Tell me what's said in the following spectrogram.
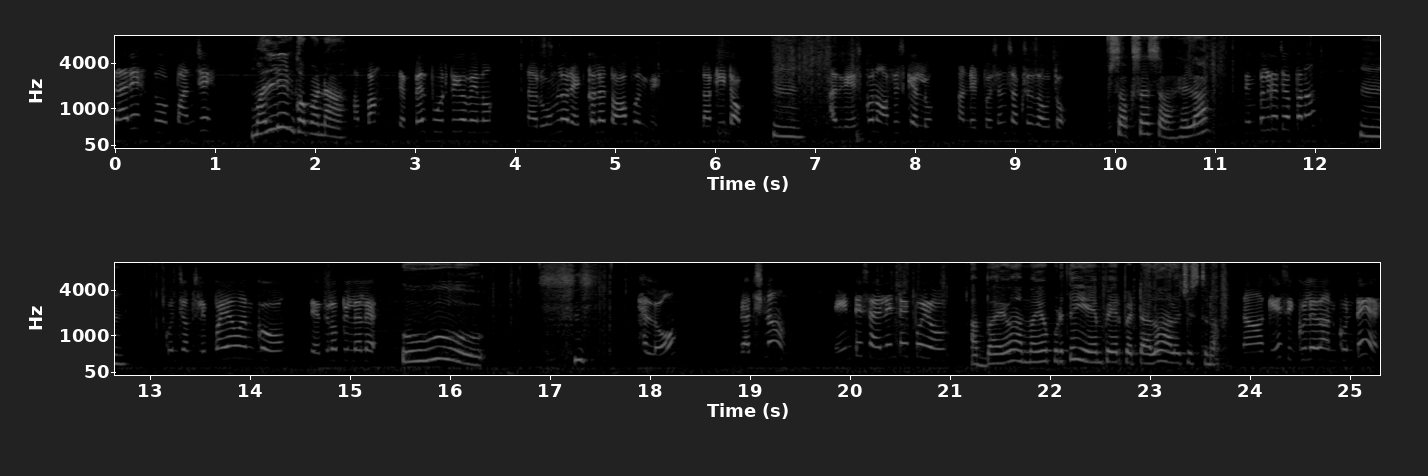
సరే నువ్వు ఒక పని చేయి. మళ్ళీ ఇంకో పనా? అబ్బా చెప్పేది పూర్తిగా విను. నా రూమ్లో రెడ్ కలర్ టాప్ ఉంది. Lucky top hmm. అది వేసుకొని ఆఫీస్కి వెళ్ళు. హండ్రెడ్ పర్సెంట్ సక్సెస్ అవుతావు. సక్సెస్ ఎలా? సింపుల్గా చెప్పనా? హ్మ్. కొంచెం స్లిప్ అయ్యావనుకో చేతిలో పిల్లలే. ఊ. హలో రచన ఏంటి సైలెంట్ అయిపోయావు? అబ్బాయో అమ్మాయో పుడితే ఏం పేరు పెట్టాలో ఆలోచిస్తున్నా. నాకే సిగ్గులేదు అనుకుంటే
